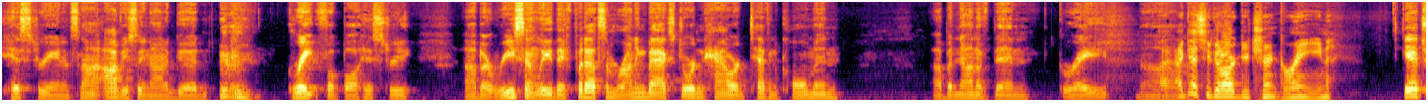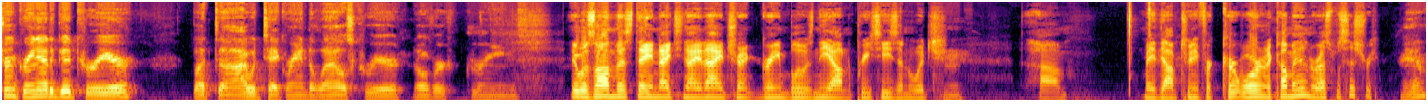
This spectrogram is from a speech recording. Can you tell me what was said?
history, and it's not obviously not a good, great football history. Uh, but recently, they've put out some running backs: Jordan Howard, Tevin Coleman, uh, but none have been great. Um, I guess you could argue Trent Green. yeah, Trent Green had a good career, but uh, I would take Randle El's career over Green's. It was on this day in 1999. Trent Green blew his knee out in the preseason, which Mm-hmm. um, made the opportunity for Kurt Warner to come in. The rest was history. Yeah,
